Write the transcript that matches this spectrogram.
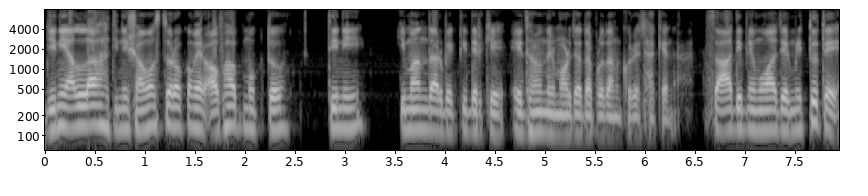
যিনি আল্লাহ, যিনি সমস্ত রকমের অভাব মুক্ত তিনি ইমানদার ব্যক্তিদেরকে এই ধরনের মর্যাদা প্রদান করে থাকেন। সাদ ইবনে মুয়াজের মৃত্যুতে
